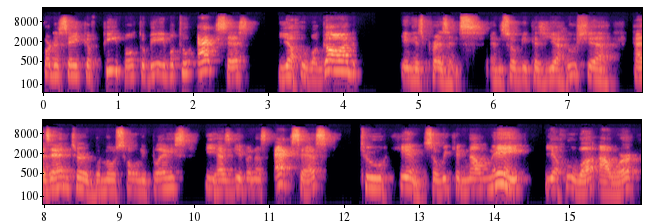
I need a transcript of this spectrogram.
for the sake of people to be able to access Yahuah God in his presence. And so, because Yahushua has entered the most holy place, he has given us access to him. So we can now make Yahuah our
